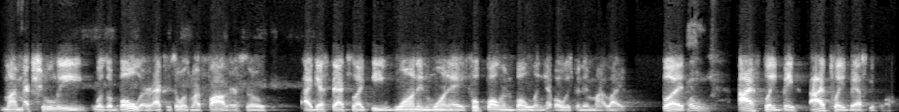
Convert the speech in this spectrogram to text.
my actually was a bowler. Actually, so was my father. So, I guess that's like the one and one A. Football and bowling have always been in my life. But oh. I've played base, I played basketball.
